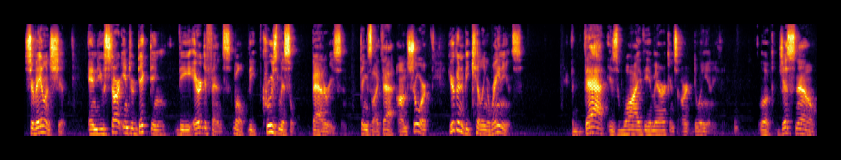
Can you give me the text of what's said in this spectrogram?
surveillance ship and you start interdicting the air defense, well, the cruise missile batteries and things like that on shore, you're going to be killing Iranians. And that is why the Americans aren't doing anything. Look, just now,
